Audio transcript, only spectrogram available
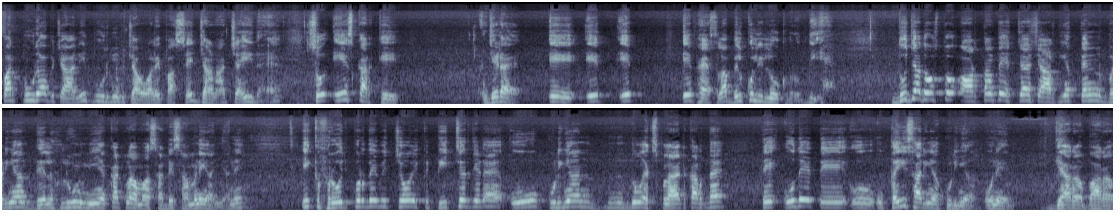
ਪਰ ਪੂਰਾ ਬਚਾਅ ਨਹੀਂ, ਪੂਰਨ ਬਚਾਓ ਵਾਲੇ ਪਾਸੇ ਜਾਣਾ ਚਾਹੀਦਾ ਹੈ। ਸੋ ਇਸ ਕਰਕੇ ਜਿਹੜਾ ਹੈ, ਇਹ ਇਹ ਇਹ ਇਹ ਫੈਸਲਾ ਬਿਲਕੁਲ ਹੀ ਲੋਕ ਵਿਰੋਧੀ ਹੈ। ਦੂਜਾ ਦੋਸਤੋ, ਔਰਤਾਂ ਤੇ ਅਤਿਆਚਾਰ ਦੀਆਂ ਤਿੰਨ ਬੜੀਆਂ ਦਿਲ ਹਲੂਣਵੀਆਂ ਘਟਨਾਵਾਂ ਸਾਡੇ ਸਾਹਮਣੇ ਆਈਆਂ ਨੇ। ਇੱਕ ਫਿਰੋਜ਼ਪੁਰ ਦੇ ਵਿੱਚੋਂ ਇੱਕ ਟੀਚਰ ਜਿਹੜਾ ਹੈ, ਉਹ ਕੁੜੀਆਂ ਨੂੰ ਐਕਸਪਲੋਇਟ ਕਰਦਾ ਹੈ ਤੇ ਉਹਦੇ ਤੇ ਉਹ ਕਈ ਸਾਰੀਆਂ ਕੁੜੀਆਂ, ਉਹਨੇ 11 12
